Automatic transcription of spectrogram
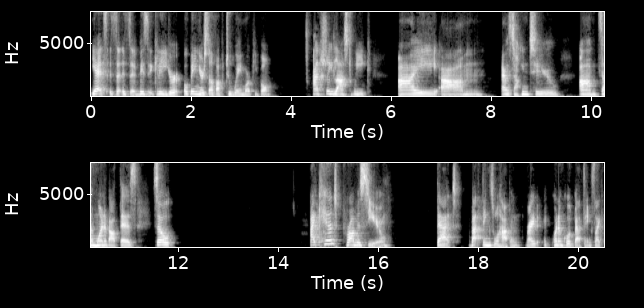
yeah, it's it's it's basically you're opening yourself up to way more people. Actually, last week I um I was talking to um someone about this. So I can't promise you that bad things will happen, right? Quote unquote bad things. Like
